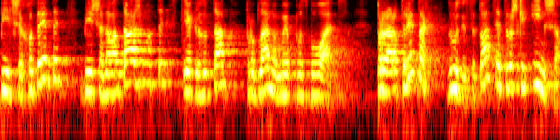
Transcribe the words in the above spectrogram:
більше ходити, більше навантажувати, і як результат проблеми ми позбуваємося. При артритах, друзі, ситуація трошки інша,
